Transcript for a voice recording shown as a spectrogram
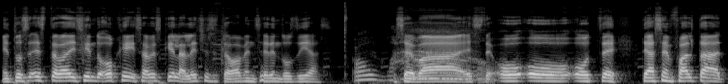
Entonces, esta va diciendo, ok, ¿sabes qué? La leche se te va a vencer en dos días. Oh, wow. Se va, este, o, o, o te, te hacen falta,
